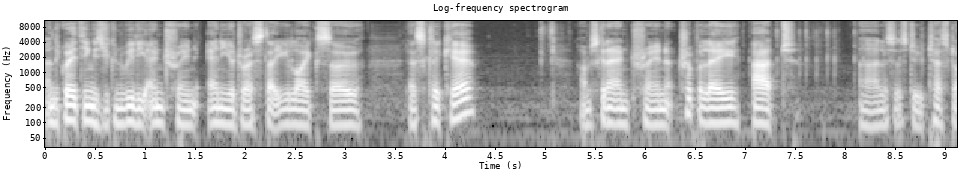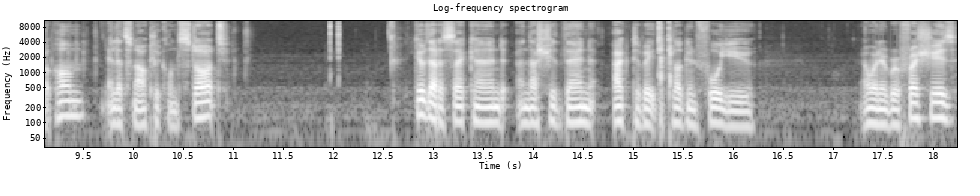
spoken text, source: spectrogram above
And the great thing is you can really enter in any address that you like. So let's click here. I'm just going to enter in AAA at uh, let's just do test.com and let's now click on start. Give that a second and that should then activate the plugin for you. And when it refreshes,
